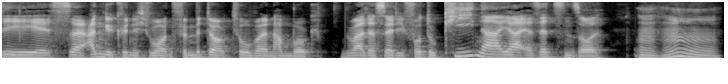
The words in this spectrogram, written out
Die ist äh, angekündigt worden für Mitte Oktober in Hamburg, weil das ja die Fotokina ja ersetzen soll. Mhm.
